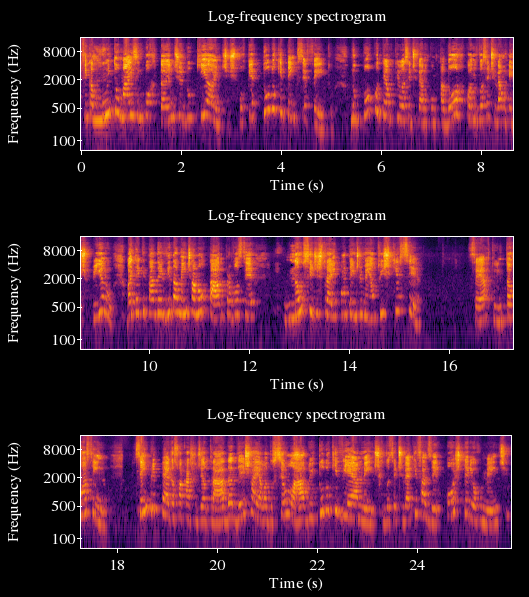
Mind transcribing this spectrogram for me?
fica muito mais importante do que antes, porque tudo que tem que ser feito no pouco tempo que você tiver no computador, quando você tiver um respiro, vai ter que estar devidamente anotado para você não se distrair com o atendimento e esquecer. Certo? Então, assim, sempre pega a sua caixa de entrada, deixa ela do seu lado e tudo que vier à mente que você tiver que fazer posteriormente,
